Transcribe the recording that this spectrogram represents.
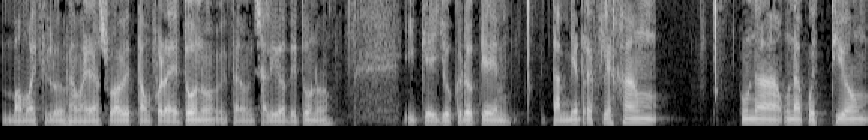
vamos a decirlo de una manera suave, están fuera de tono, están salidos de tono y que yo creo que también reflejan una, una cuestión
